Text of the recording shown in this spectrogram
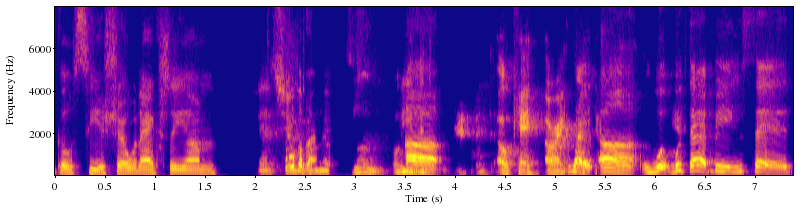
go see a show and actually um That's talk about it. Soon. Oh, uh, okay, all right. Right. Okay. Uh, with, with that being said,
